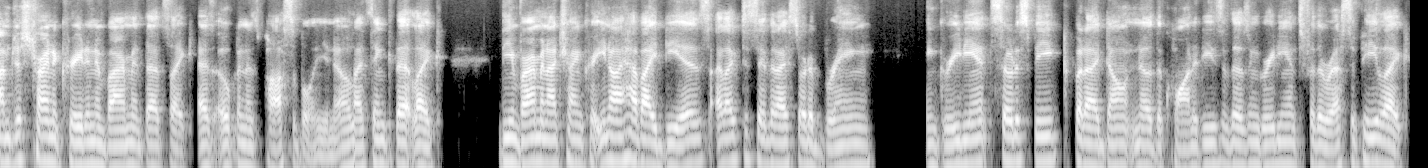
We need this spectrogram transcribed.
I'm just trying to create an environment that's like as open as possible, you know? I think that like the environment I try and create, you know, I have ideas. I like to say that I sort of bring ingredients, so to speak, but I don't know the quantities of those ingredients for the recipe. Like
